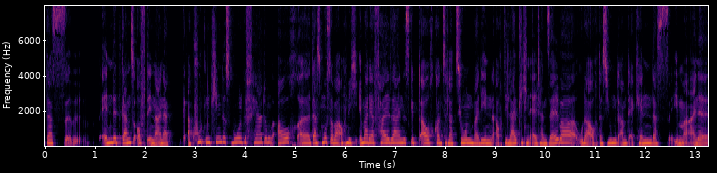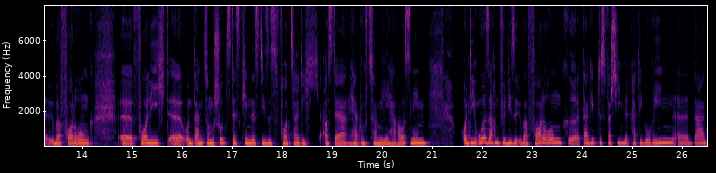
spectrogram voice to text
Das äh, endet ganz oft in einer akuten Kindeswohlgefährdung auch. Äh, das muss aber auch nicht immer der Fall sein. Es gibt auch Konstellationen, bei denen auch die leiblichen Eltern selber oder auch das Jugendamt erkennen, dass eben eine Überforderung äh, vorliegt äh, und dann zum Schutz des Kindes dieses vorzeitig aus der Herkunftsfamilie herausnehmen. Und die Ursachen für diese Überforderung, äh, da gibt es verschiedene Kategorien. Äh, da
